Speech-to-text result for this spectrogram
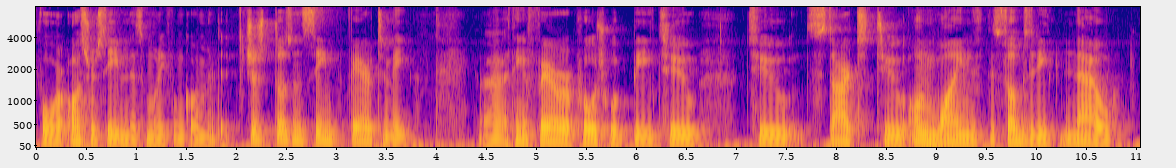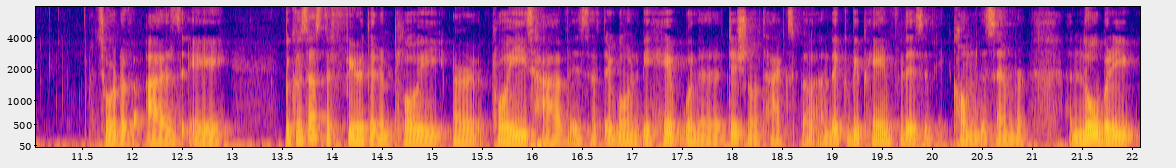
for us receiving this money from government. It just doesn't seem fair to me. Uh, I think a fairer approach would be to to start to unwind the subsidy now, sort of as a because that's the fear that employee or employees have is that they're going to be hit with an additional tax bill and they could be paying for this come December. And nobody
